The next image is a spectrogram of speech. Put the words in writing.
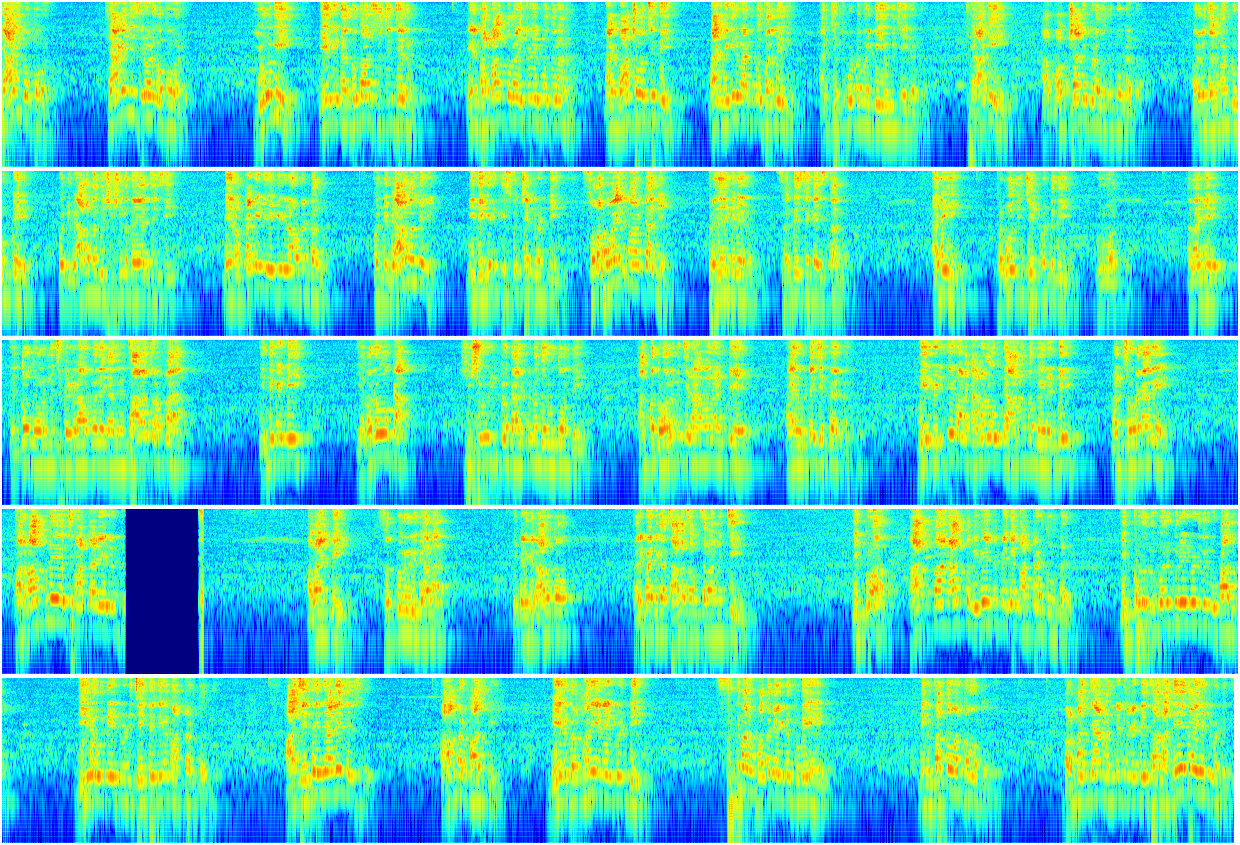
త్యాగి గొప్పవాడు. త్యాగం చేసినవాడు గొప్పవాడు. యోగి నేను ఈ అద్భుతాలు సృష్టించాను. నేను పరమాత్మలో ఎక్కువైపోతున్నాను. నాకు మోక్షం వచ్చింది. నాకు మిగిలిన వాటితో పని లేదు అని చెప్పుకోవడం వరకే యోగి చేయగలడు. త్యాగి ఆ మోక్షాన్ని కూడా వదులుకోగలడు. మరొక జన్మంటూ ఉంటే కొన్ని వేల మంది శిష్యులు తయారు చేసి నేను ఒక్కడిని నీ దగ్గరికి రావడం కాదు. కొన్ని వేల మందిని నీ దగ్గరికి తీసుకొచ్చేటువంటి సులభమైన మార్గాన్ని ప్రజలకి నేను సందేశంగా ఇస్తాను అని ప్రబోధించేటువంటిది గురువాక్యం. అలాగే ఎంతో దూరం నుంచి ఇక్కడికి రావడమే కాదు నేను చాలా చోట్ల ఎందుకండి ఎవరో ఒక శిశువు ఇంట్లో కార్యక్రమం జరుగుతోంది అంత దూరం నుంచి రావాలంటే ఆయన ఒకటే చెప్పారు నాకు నేను వెడితే వాళ్ళ కళ్ళలో ఉండే ఆనందం వేరండి నన్ను చూడగానే పరమాత్మనే వచ్చి మాట్లాడేటువంటి అలాంటి సద్గురువుల వేళ ఇక్కడికి రావటం పరిపాటిగా చాలా సంవత్సరాల నుంచి ఎక్కువ ఆత్మానాత్మ వివేకం మీదే మాట్లాడుతూ ఉంటారు. ఎప్పుడు నువ్వు అనుకునేటువంటిది నువ్వు కాదు. నీలో ఉండేటువంటి చైతన్యమే మాట్లాడుతోంది. ఆ చైతన్యాలే తెలుసు. అహం బ్రహ్మాస్మి నేను బ్రహ్మని అనేటువంటి స్థితి మనం పొందగలిగినప్పుడే నీకు తత్వం అర్థమవుతుంది. బ్రహ్మజ్ఞానం అన్నిటికంటే చాలా అతీతమైనటువంటిది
